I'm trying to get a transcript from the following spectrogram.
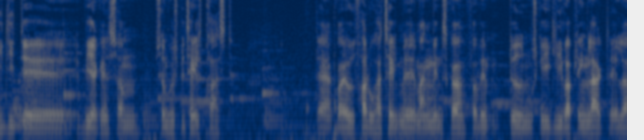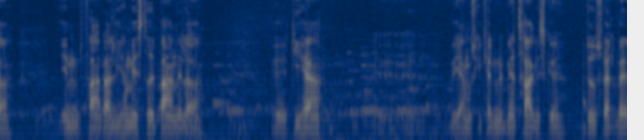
I dit øh, virke som, som hospitalspræst, der går jeg ud fra, at du har talt med mange mennesker, for hvem døden måske ikke lige var planlagt, eller en far, der lige har mistet et barn, eller øh, de her, øh, vil jeg måske kalde dem lidt mere tragiske dødsfald.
